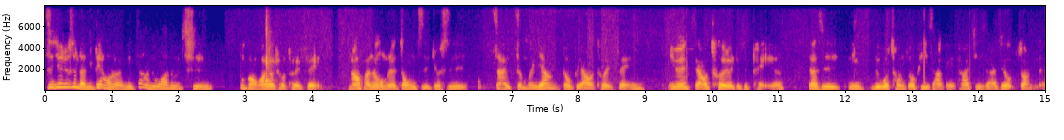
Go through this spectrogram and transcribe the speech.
直接就是冷掉了，你这样子我要怎么吃？不管我要要求退费，然后反正我们的宗旨就是再怎么样都不要退费，因为只要退了就是赔了。但是你如果重做披萨给他，其实还是有赚的。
